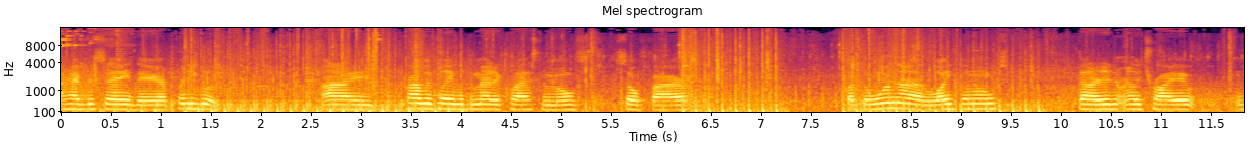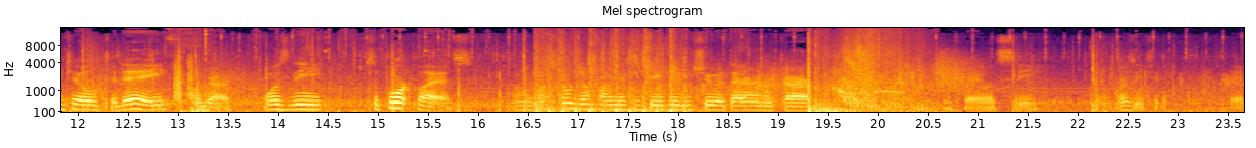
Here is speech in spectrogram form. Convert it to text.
I have to say they are pretty good. I probably played with the medic class the most so far, but the one that I like the most, that I didn't really try out until today, oh god, was the support class. Um, let's go jump on this and see if we can shoot at that armored car. Okay, let's see. Where's he to? There.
